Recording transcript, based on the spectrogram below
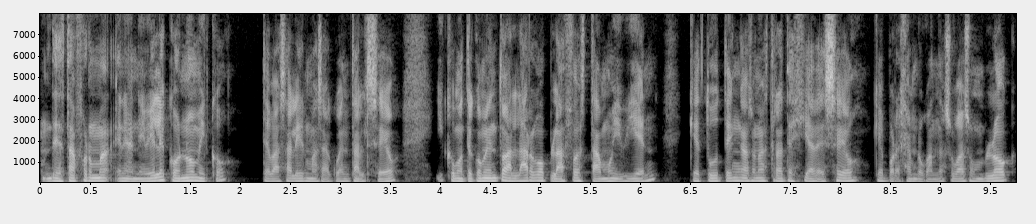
de esta forma, en el nivel económico, te va a salir más a cuenta el SEO. Y como te comento, a largo plazo está muy bien que tú tengas una estrategia de SEO, que por ejemplo cuando subas un blog,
